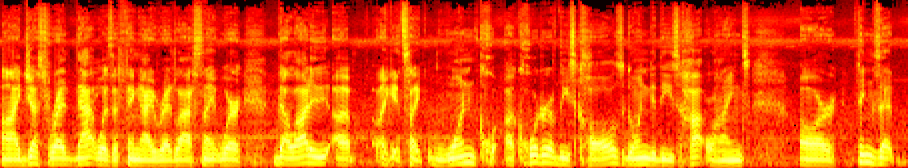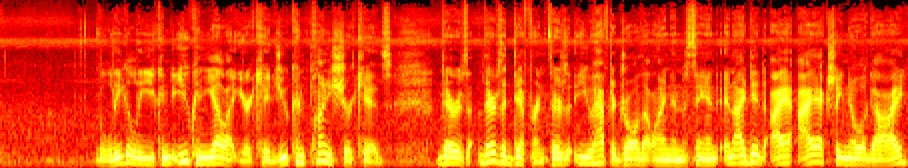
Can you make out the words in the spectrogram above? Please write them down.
I just read that was a thing I read last night where a lot of uh, like it's like one qu- a quarter of these calls going to these hotlines are things that legally you can you can yell at your kids you can punish your kids there's there's a difference there's you have to draw that line in the sand and I did I I actually know a guy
